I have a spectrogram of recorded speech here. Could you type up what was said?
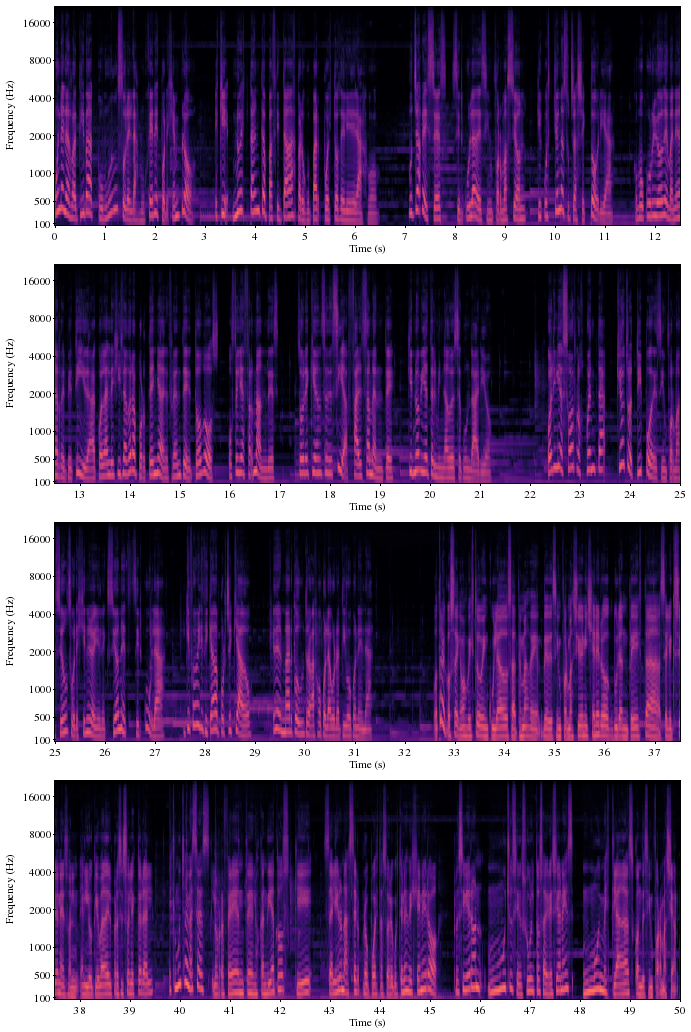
Una narrativa común sobre las mujeres, por ejemplo, es que no están capacitadas para ocupar puestos de liderazgo. Muchas veces circula desinformación que cuestiona su trayectoria, como ocurrió de manera repetida con la legisladora porteña del Frente de Todos, Ofelia Fernández, sobre quien se decía falsamente que no había terminado el secundario. Olivia Sor nos cuenta qué otro tipo de desinformación sobre género y elecciones circula y que fue verificada por Chequeado en el marco de un trabajo colaborativo con ELA. Otra cosa que hemos visto vinculados a temas de, desinformación y género durante estas elecciones o en lo que va del proceso electoral es que muchas veces los referentes, los candidatos que salieron a hacer propuestas sobre cuestiones de género recibieron muchos insultos, agresiones muy mezcladas con desinformación.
